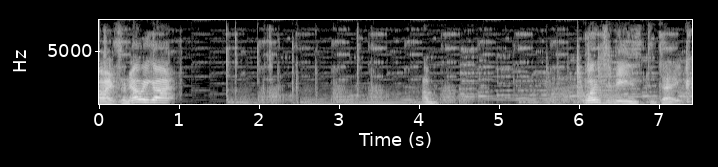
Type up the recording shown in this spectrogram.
Alright, so now we got a bunch of these to take.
